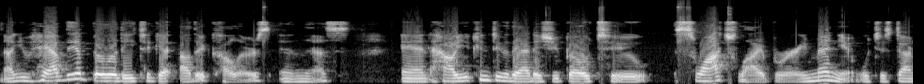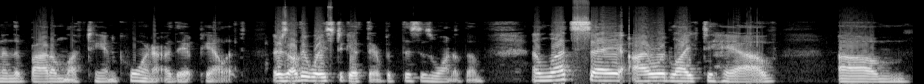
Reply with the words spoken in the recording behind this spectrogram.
Now you have the ability to get other colors in this and how you can do that is you go to swatch library menu which is down in the bottom left hand corner of that palette. There's other ways to get there but this is one of them. And let's say I would like to have um,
